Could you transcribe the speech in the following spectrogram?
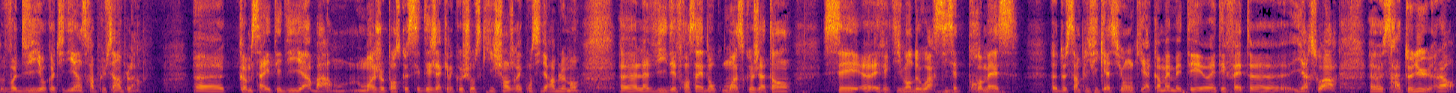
votre vie au quotidien sera plus simple. Euh, comme ça a été dit hier, bah moi je pense que c'est déjà quelque chose qui changerait considérablement euh, la vie des Français. Donc moi ce que j'attends, c'est euh, effectivement de voir si cette promesse euh, de simplification qui a quand même été euh, été faite hier soir sera tenue. Alors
